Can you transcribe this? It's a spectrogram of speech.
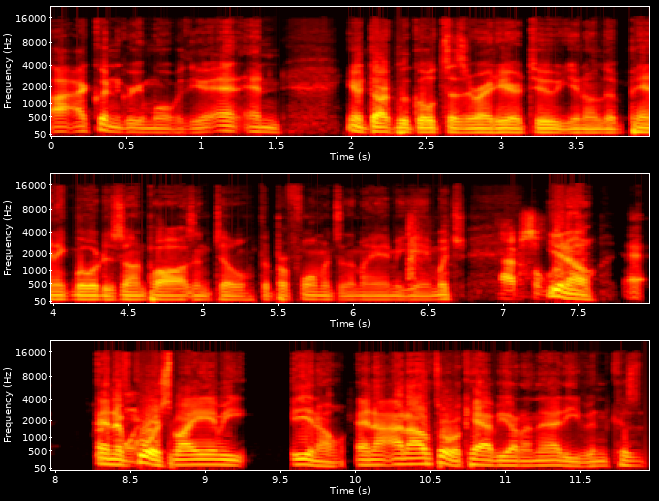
I, I, couldn't agree more with you. And and you know, Dark Blue Gold says it right here too. You know, the panic mode is on pause until the performance of the Miami game, which absolutely, you know, Good and point. of course Miami. You know, and I, and I'll throw a caveat on that even because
